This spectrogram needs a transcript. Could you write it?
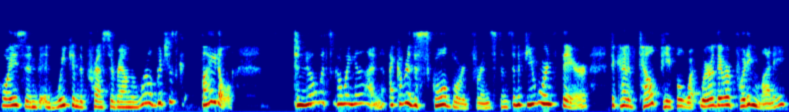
poisoned and weakened the press around the world, which is vital to know what's going on. I covered the school board, for instance, and if you weren't there to kind of tell people what, where they were putting money,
